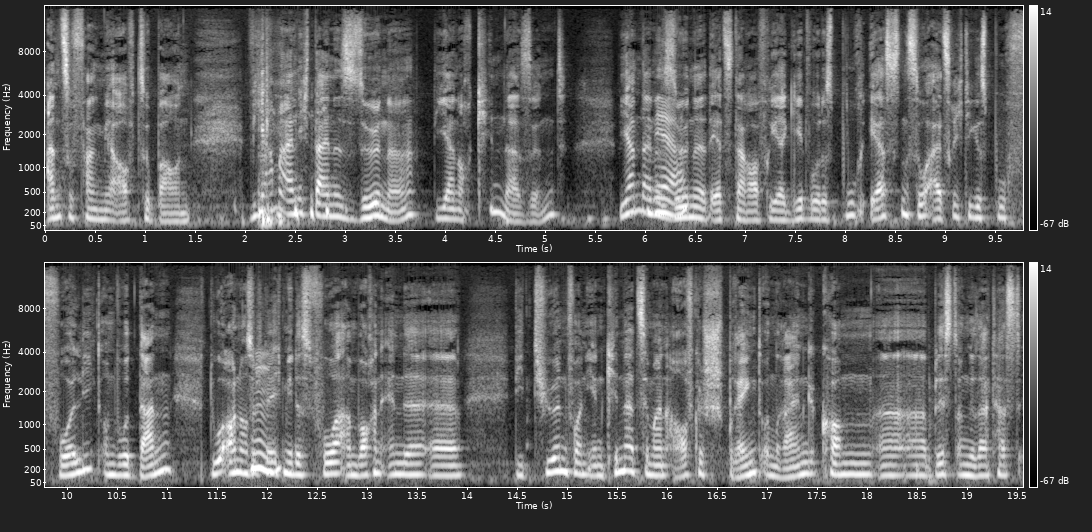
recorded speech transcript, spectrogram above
anzufangen, mir aufzubauen. Wie haben eigentlich deine Söhne, die ja noch Kinder sind, wie haben deine ja. Söhne jetzt darauf reagiert, wo das Buch erstens so als richtiges Buch vorliegt und wo dann du auch noch, so hm. stelle ich mir das vor, am Wochenende äh, die Türen von ihren Kinderzimmern aufgesprengt und reingekommen äh, bist und gesagt hast,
